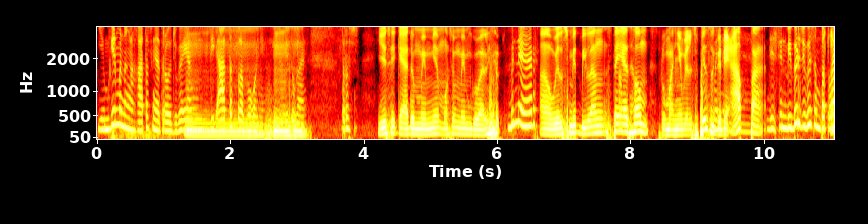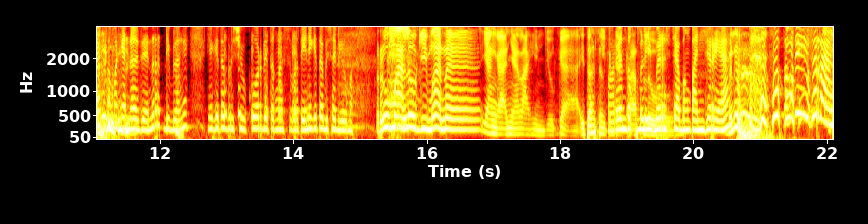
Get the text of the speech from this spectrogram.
ya mungkin menengah ke atas nggak terlalu juga yang di atas lah pokoknya gitu gitu Hmm. kan terus Iya sih kayak ada meme-nya, maksudnya meme gue lihat. bener Ah, Will Smith bilang stay at home. Rumahnya Will Smith segede Bener. apa? Justin Bieber juga sempat live sama Kendall Jenner dibilangnya ya kita bersyukur di tengah seperti ini kita bisa di rumah Rumah lu gimana? Yang nggak nyalahin juga. Itu hasil sorry kerja untuk beli lu. beres cabang panjer ya Bener. tapi diserang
